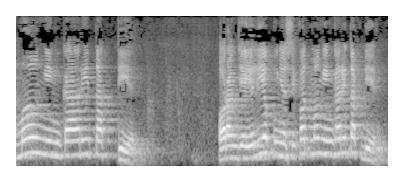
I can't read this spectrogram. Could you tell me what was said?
mengingkari takdir. Orang jahiliyah punya sifat mengingkari takdir.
